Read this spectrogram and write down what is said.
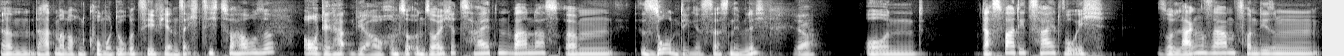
Ähm, da hatten wir noch einen Commodore C64 zu Hause. Oh, den hatten wir auch. Und, so, und solche Zeiten waren das. Ähm, so ein Ding ist das nämlich. ja. Und das war die Zeit, wo ich so langsam von diesem,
